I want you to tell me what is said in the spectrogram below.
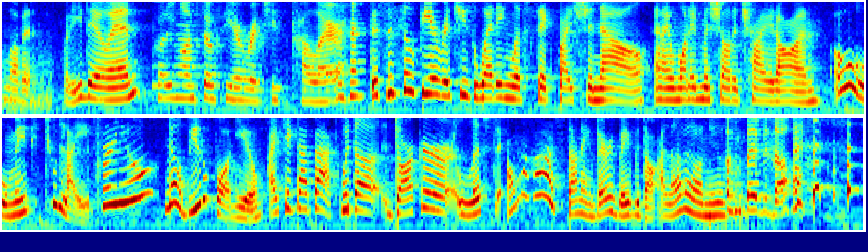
Love it. What are you doing? Putting on Sofia Richie's color. This is Sofia Richie's wedding lipstick by Chanel, and I wanted Michelle to try it on. Oh, maybe too light for you? No, beautiful on you. I take that back. With a darker lipstick. Oh my god, stunning. Very baby doll. I love it on you. Baby doll.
